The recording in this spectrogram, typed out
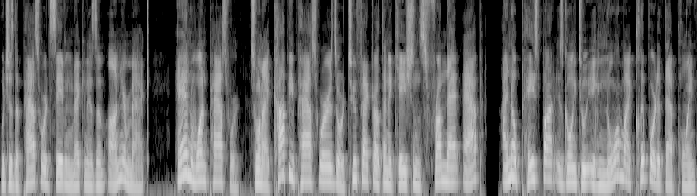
which is the password saving mechanism on your Mac, and 1Password. So when I copy passwords or two-factor authentications from that app, I know Pastebot is going to ignore my clipboard at that point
